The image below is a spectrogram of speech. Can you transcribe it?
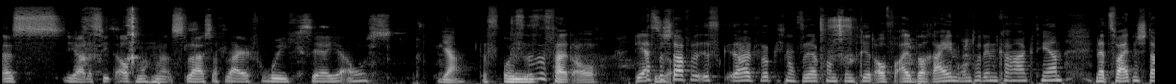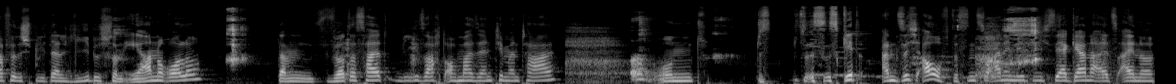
es, ja, das sieht auch nach einer Slice of Life ruhig Serie aus. Ja, das, das ist es halt auch. Die erste Ja. Staffel ist halt wirklich noch sehr konzentriert auf Albereien unter den Charakteren. In der zweiten Staffel spielt dann Liebe schon eher eine Rolle. Dann wird es halt, wie gesagt, auch mal sentimental. Und das, es, es geht an sich auf. Das sind so Anime, die ich sehr gerne als eine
